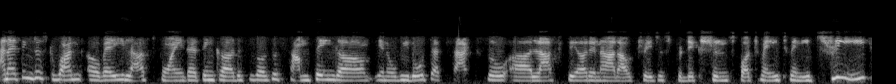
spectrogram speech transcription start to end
And I think just one uh, very last point. I think uh, this is also something, uh, you know, we wrote at Saxo uh, last year in our outrageous predictions for 2023.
